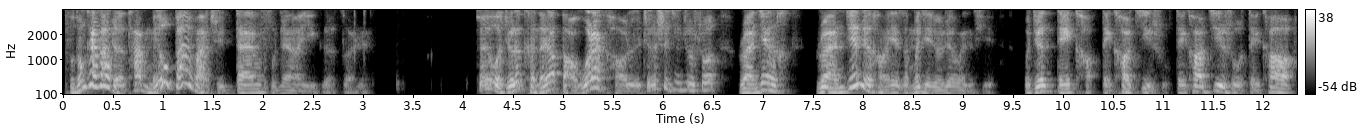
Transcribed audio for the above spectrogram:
普通开发者他没有办法去担负这样一个责任，所以我觉得可能要倒过来考虑这个事情，就是说软件软件这个行业怎么解决这个问题？我觉得得靠得靠技术，得靠技术，得靠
